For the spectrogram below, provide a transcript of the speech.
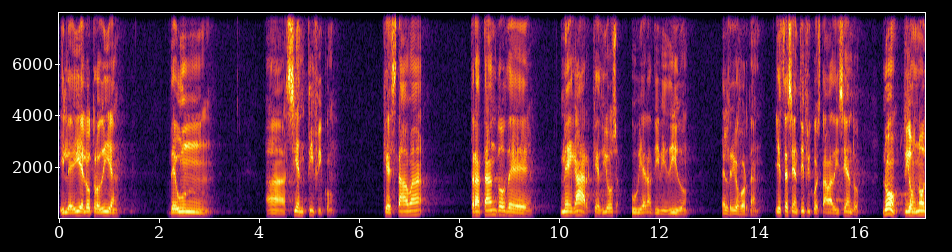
Y leí el otro día de un ah, científico que estaba tratando de negar que Dios hubiera dividido el río Jordán. Y este científico estaba diciendo, No, Dios no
